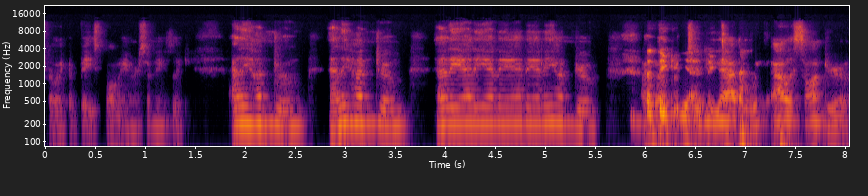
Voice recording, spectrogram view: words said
for like a baseball game or something. He's like, Alejandro, Alejandro, Ali, Ali, Ali, Ali, Alejandro. I, I think- yeah, should do that, but with Alessandro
